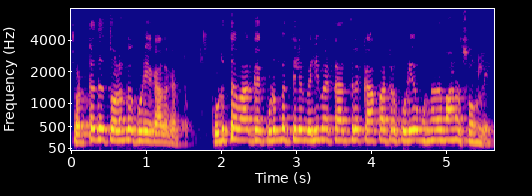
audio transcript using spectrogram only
தொட்டது தொடங்கக்கூடிய காலகட்டம். கொடுத்த வாக்கை குடும்பத்திலும் வெளிவட்டாரத்தில் காப்பாற்றக்கூடிய உன்னதமான சூழ்நிலை.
